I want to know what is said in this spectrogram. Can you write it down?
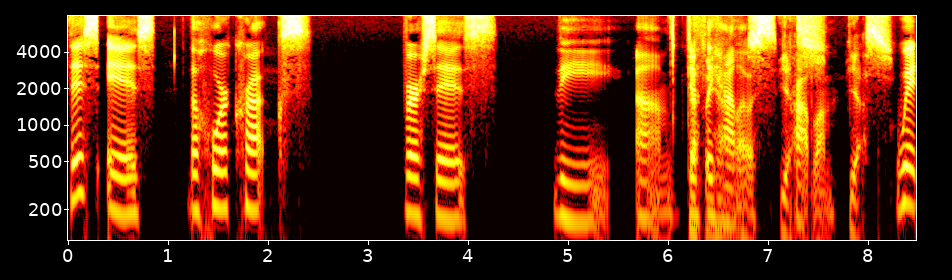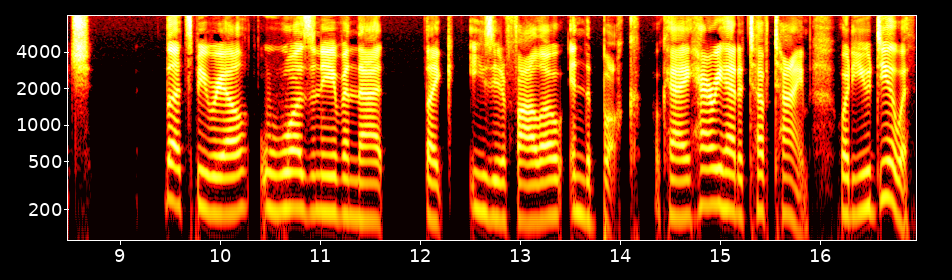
This is the Horcrux versus the um, Deathly, Hallows, Yes. problem, Yes. which, let's be real, wasn't even that like easy to follow in the book. Okay, Harry had a tough time. What do you deal with?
